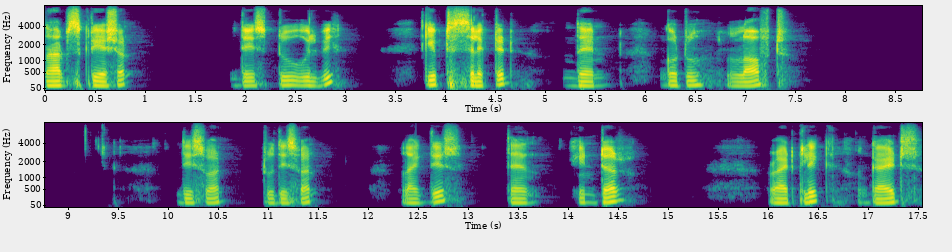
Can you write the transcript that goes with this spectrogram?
NURBS creation. These two will be kept selected. Then go to loft. This one to this one like this then enter right click guides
